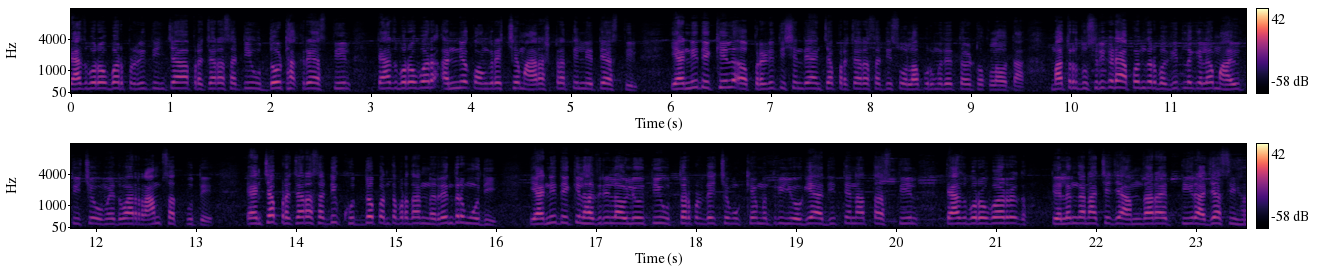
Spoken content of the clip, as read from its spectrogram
त्याचबरोबर प्रणितींच्या प्रचारासाठी उद्धव ठाकरे असतील त्याचबरोबर अन्य काँग्रेसचे महाराष्ट्रातील नेते असतील यांनी देखील प्रणिती शिंदे यांच्या प्रचारासाठी सोलापूरमध्ये तळ ठोकला होता. मात्र दुसरीकडे आपण जर बघितलं गेलं महायुतीचे उमेदवार राम सातपुते यांच्या प्रचारासाठी खुद्द पंतप्रधान नरेंद्र मोदी यांनी देखील हजेरी लावली होती. उत्तर प्रदेशचे मुख्यमंत्री योगी आदित्यनाथ असतील त्याचबरोबर तेलंगणाचे जे आमदार आहेत ती राजा सिंह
